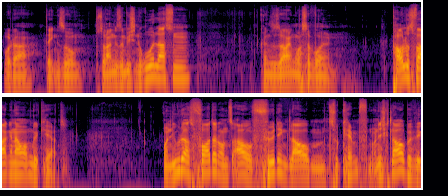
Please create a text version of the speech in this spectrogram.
oder denken so, solange sie mich in Ruhe lassen, können sie sagen, was sie wollen. Paulus war genau umgekehrt. Und Judas fordert uns auf, für den Glauben zu kämpfen. Und ich glaube, wir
